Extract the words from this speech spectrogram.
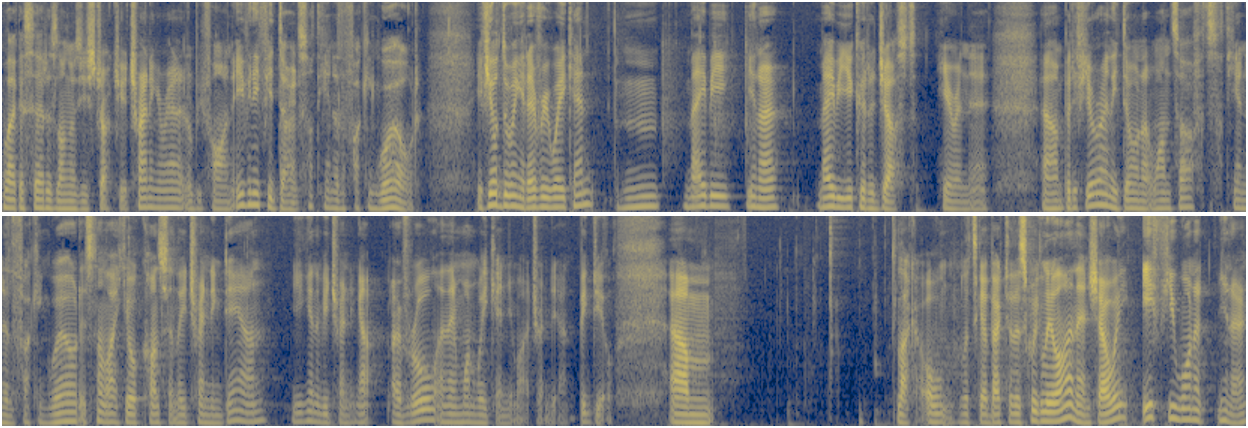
like I said, as long as you structure your training around it, it'll be fine. Even if you don't, it's not the end of the fucking world. If you're doing it every weekend, maybe, you know, maybe you could adjust here and there. Um, but if you're only doing it once off, it's not the end of the fucking world. It's not like you're constantly trending down you're going to be trending up overall, and then one weekend you might trend down. Big deal. Um, like, oh, let's go back to the squiggly line then, shall we? If you want to, you know,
